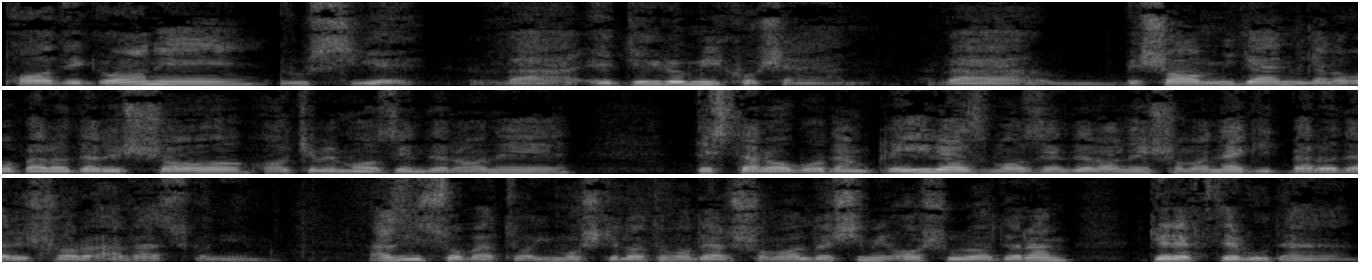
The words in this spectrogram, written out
پادگان روسیه و ادهی رو می‌کشن و به شاه میگن میگن آقا برادر شاه حاکم مازندرانه. استرابادم غیر از مازندرانه شما نگید برادر شاه رو عوض کنیم. از این صحبت ها این مشکلات ما در شمال داشتیم این آشوراده هم گرفته بودن.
